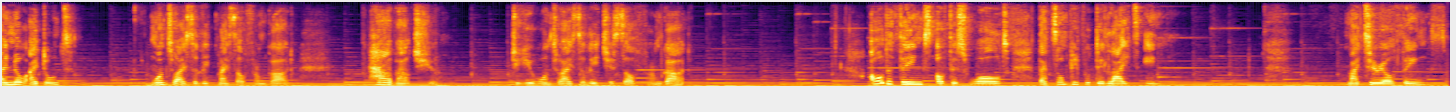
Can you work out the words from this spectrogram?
I know I don't want to isolate myself from God. How about you? Do you want to isolate yourself from God? All the things of this world that some people delight in material things,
